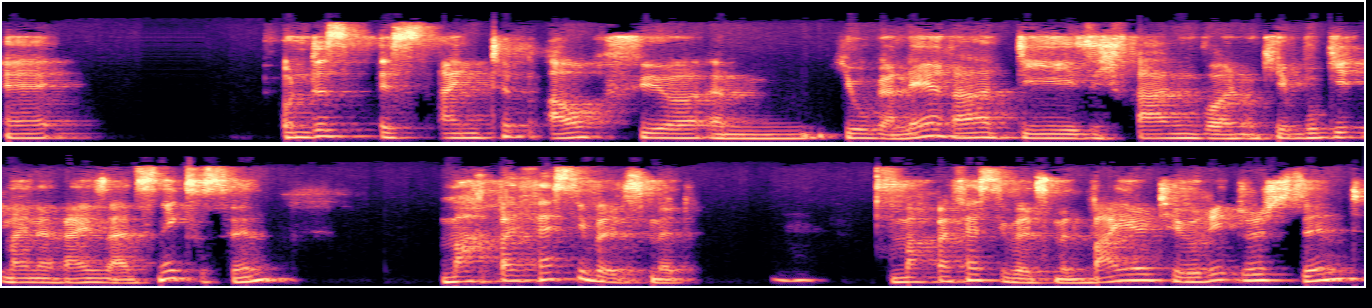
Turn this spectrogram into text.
äh, und das ist ein Tipp auch für ähm, Yoga-Lehrer, die sich fragen wollen, okay, wo geht meine Reise als nächstes hin? Mach bei Festivals mit. Mhm. Mach bei Festivals mit, weil theoretisch sind,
